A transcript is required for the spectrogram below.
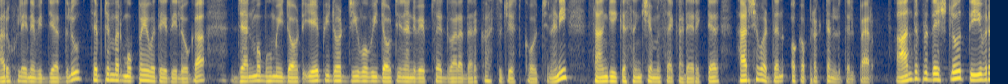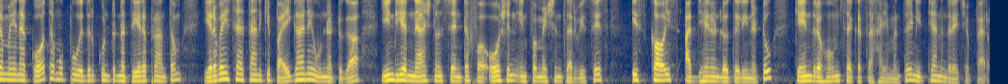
అర్హులైన విద్యార్థులు సెప్టెంబర్ ముప్పైవ తేదీలోగా Janmabhoomi dot AP dot gov dot in అనే వెబ్సైట్ ద్వారా దరఖాస్తు చేసుకోవచ్చునని సాంఘిక సంక్షేమ శాఖ డైరెక్టర్ హర్షవర్ధన్ ఒక ప్రకటనలో తెలిపారు. ఆంధ్రప్రదేశ్లో తీవ్రమైన కోత ముప్పు ఎదుర్కొంటున్న తీర ప్రాంతం ఇరవై శాతానికి పైగానే ఉన్నట్టుగా Indian National Centre for Ocean Information Services ఇస్కాయిస్ అధ్యయనంలో తెలియనట్టు కేంద్ర హోంశాఖ సహాయ మంత్రి నిత్యానందరాయ్ చెప్పారు.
